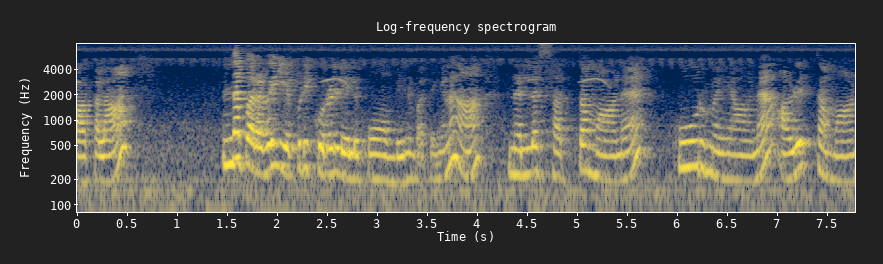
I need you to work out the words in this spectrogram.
பார்க்கலாம். இந்த பறவை எப்படி குரல் எழுப்பும் அப்படின்னு பார்த்தீங்கன்னா நல்ல சத்தமான கூர்மையான அழுத்தமான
